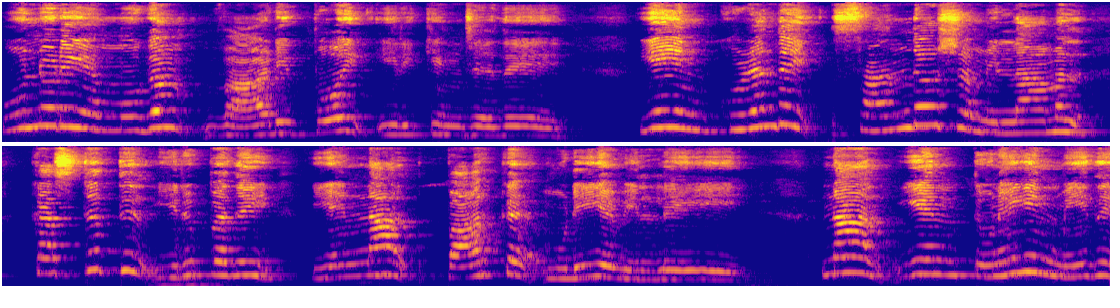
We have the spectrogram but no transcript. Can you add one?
உன்னுடைய முகம் வாடிப்போய் இருக்கின்றது. என் குழந்தை சந்தோஷம் இல்லாமல் கஷ்டத்தில் இருப்பதை என்னால் பார்க்க முடியவில்லை நான் என் துணையின் மீது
